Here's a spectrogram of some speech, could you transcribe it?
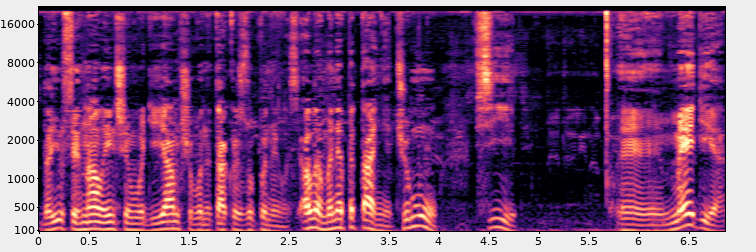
даю сигнал іншим водіям, щоб вони також зупинились. Але в мене питання, чому всі е, медіа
